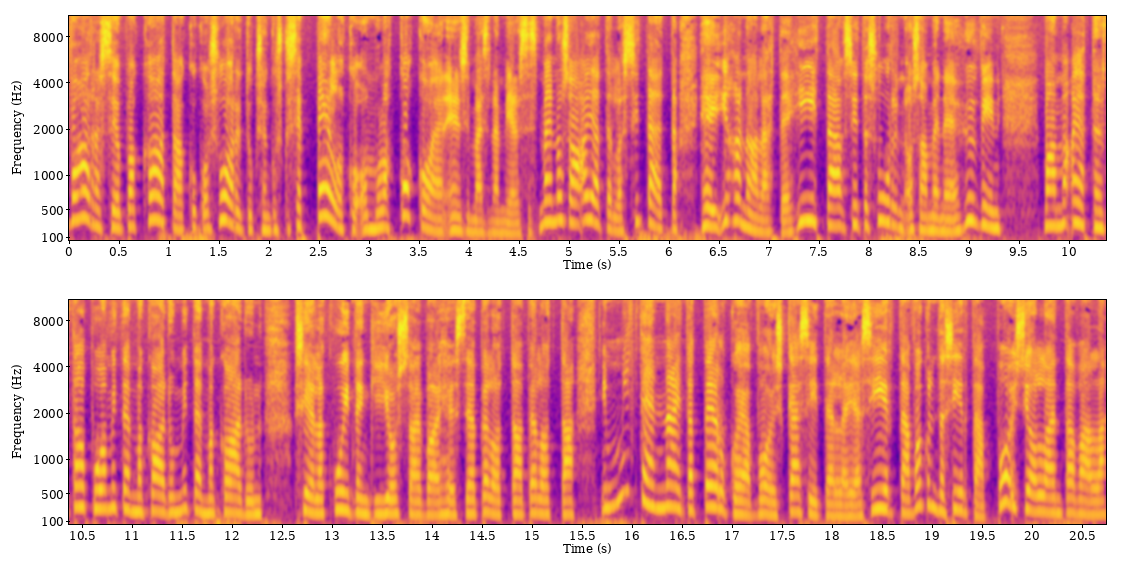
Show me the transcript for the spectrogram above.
vaarassa jopa kaataa koko suorituksen, koska se pelko on mulla koko ajan ensimmäisenä mielessä. Mä en osaa ajatella sitä, että hei ihanaa lähtee hiihtää, siitä suurin osa menee hyvin, vaan mä ajattelen sitä apua, miten mä kaadun, miten mä kaadun siellä kuitenkin jossain vaiheessa ja pelottaa, pelottaa. Niin miten näitä pelkoja voisi käsitellä ja siirtää, voiko niitä siirtää pois jollain tavalla,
